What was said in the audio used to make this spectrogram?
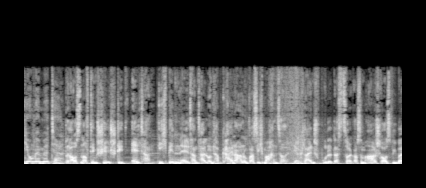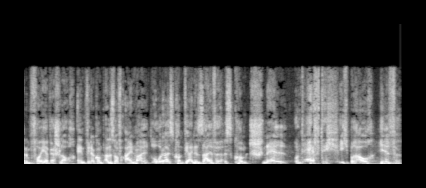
junge Mütter. Draußen auf dem Schild steht Eltern. Ich bin ein Elternteil und habe keine Ahnung, was ich machen soll. Der Kleinen sprudelt das Zeug aus dem Arsch raus wie bei einem Feuerwehrschlauch. Entweder kommt alles auf einmal oder es kommt wie eine Salve. Es kommt schnell und heftig. Ich brauche Hilfe.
